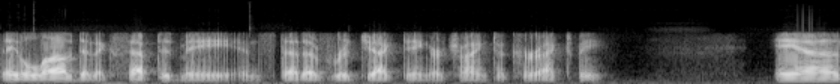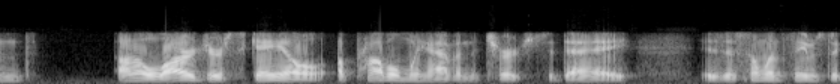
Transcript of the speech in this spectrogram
they loved and accepted me instead of rejecting or trying to correct me. And on a larger scale, a problem we have in the church today is if someone seems to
